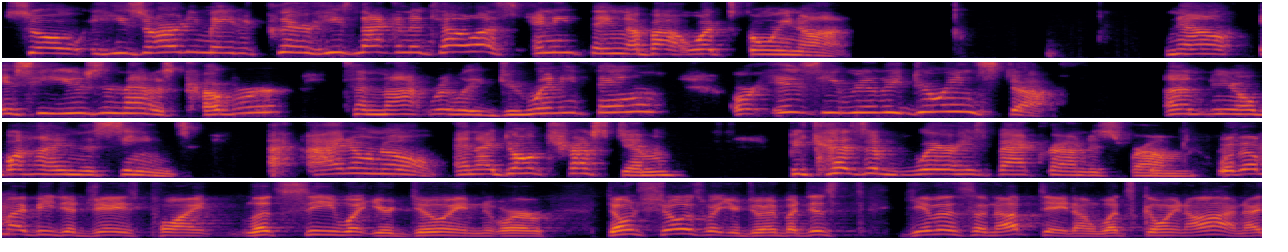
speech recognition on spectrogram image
So he's already made it clear he's not going to tell us anything about what's going on. Now, is he using that as cover to not really do anything? Or is he really doing stuff, and you know, behind the scenes? I, I don't know. And I don't trust him because of where his background is from. Well, that might be to Jay's point. Let's see what you're doing, or don't show us what you're doing, but just give us an update on what's going on. I,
